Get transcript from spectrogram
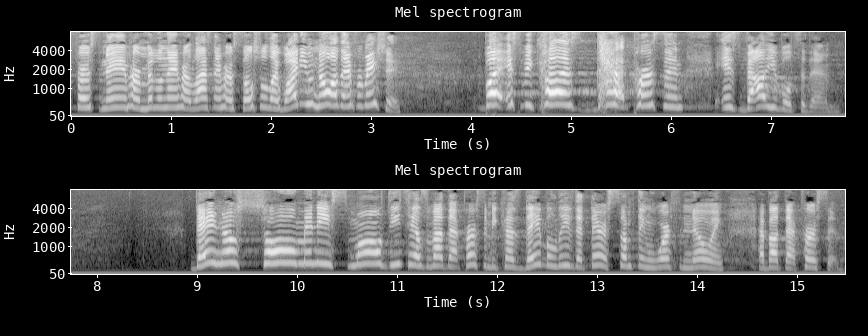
first name, her middle name, her last name, her social. Like, why do you know all that information? But it's because that person is valuable to them. They know so many small details about that person because they believe that there is something worth knowing about that person.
